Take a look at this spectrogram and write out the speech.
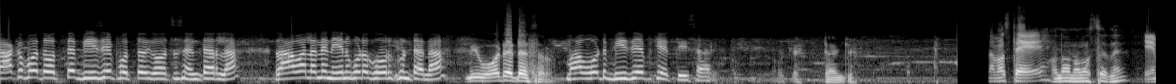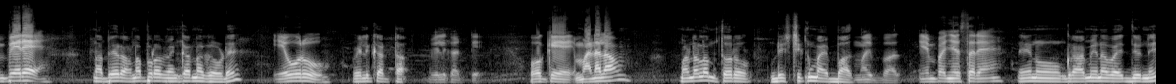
కాకపోతే వస్తే బీజేపీ వస్తుంది కావచ్చు సెంటర్లో. రావాలని నేను కూడా కోరుకుంటానా? మీ ఓటు ఎట్టేస్తారు మా ఓటు బీజేపీకి ఎత్తి ఈసారి. Okay thank you. నమస్తే. అన్న నమస్తేనే ఏం పేరే? నా పేరు అన్నపురం వెంకన్న గౌడే. ఏ ఊరు? వెలికట్ట. వెలికట్టి. ఓకే మండలం? మండలం తొరూరు డిస్టిక్ మహిబాద్. మైబాద్ ఏం పని చేస్తారే? నేను గ్రామీణ వైద్యుని.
